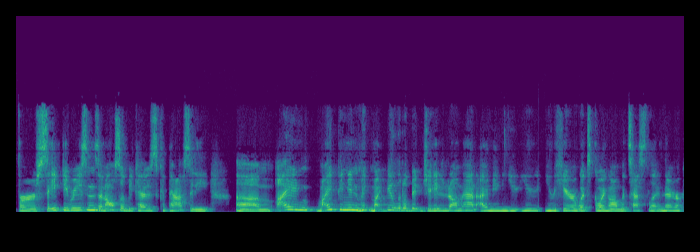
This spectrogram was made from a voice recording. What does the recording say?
for safety reasons, and also because capacity. Um, I my opinion might be a little bit jaded on that. I mean, you you you hear what's going on with Tesla and their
